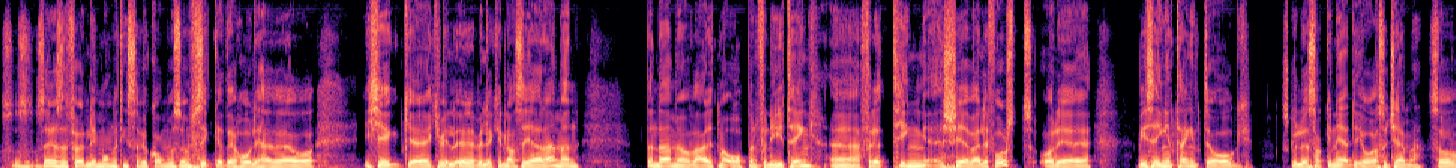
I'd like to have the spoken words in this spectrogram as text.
Så, så, er det selvfølgelig mange ting som vil komme som sikkert er hull i hodet og ikke ville, ville kunne la seg gjøre, men den der med å være litt mer åpen for nye ting, eh, det, ting skjer veldig fort, og det viser ingen tegn til å skulle sakke ned i åra som kommer. Så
